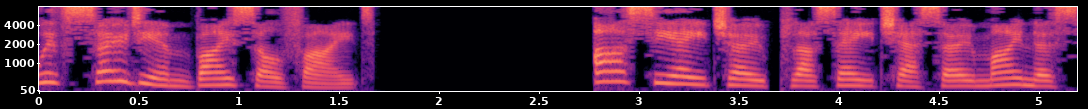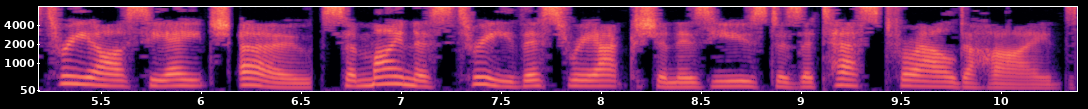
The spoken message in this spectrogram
with sodium bisulfite RCHO plus HSO minus 3 RCH so minus 3 This reaction is used as a test for aldehydes.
